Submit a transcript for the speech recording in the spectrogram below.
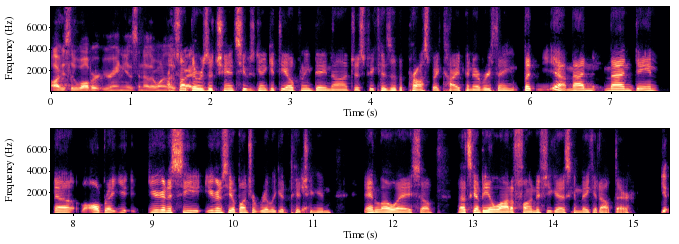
obviously, Walbert Urena is another one of those. I thought guys. there was a chance he was going to get the opening day nod just because of the prospect hype and everything. But yeah, Madden, Madden, Dana, Albright, you, you're going to see you're going to see a bunch of really good pitching in in low A. So that's going to be a lot of fun if you guys can make it out there. Yep,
